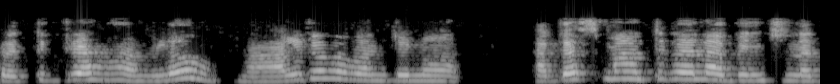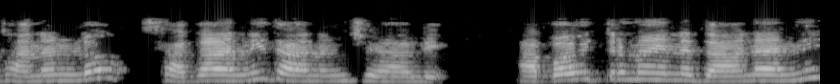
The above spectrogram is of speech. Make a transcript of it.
ప్రతిగ్రహంలో నాలుగవ వంతును అకస్మాత్తుగా లభించిన ధనంలో సగాన్ని దానం చేయాలి. అపవిత్రమైన దానాన్ని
